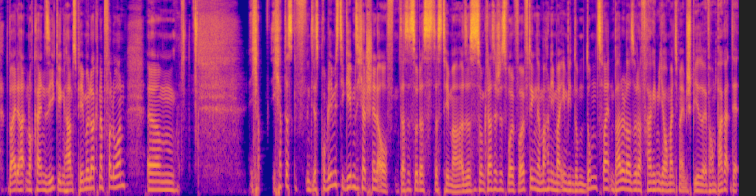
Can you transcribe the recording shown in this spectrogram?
Beide hatten noch keinen Sieg gegen Harms P. Müller knapp verloren. Ähm, ich habe ich habe das Gefühl, das Problem ist, die geben sich halt schnell auf. Das ist so das, das Thema. Also das ist so ein klassisches Wolf-Wolf-Ding, da machen die mal irgendwie einen dummen, dummen zweiten Ball oder so, da frage ich mich auch manchmal im Spiel, so, ey, warum baggert der,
